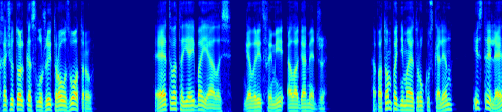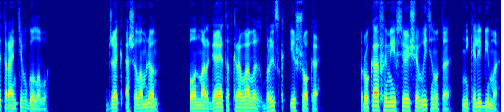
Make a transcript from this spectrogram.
хочу только служить Роузвотеру. «Этого-то я и боялась», — говорит Феми Алагамеджи. А потом поднимает руку с колен и стреляет Ранти в голову. Джек ошеломлен. Он моргает от кровавых брызг и шока. Рука Феми все еще вытянута, неколебима.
